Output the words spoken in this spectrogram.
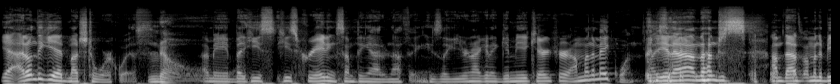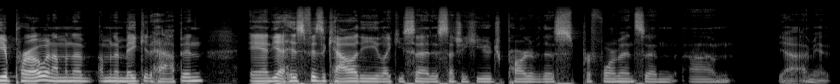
Yeah, I don't think he had much to work with. No, I mean, but he's he's creating something out of nothing. He's like, you're not going to give me a character. I'm going to make one. You know, I'm, I'm just I'm that I'm going to be a pro and I'm going to I'm going to make it happen. And yeah, his physicality, like you said, is such a huge part of this performance. And um, yeah, I mean,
